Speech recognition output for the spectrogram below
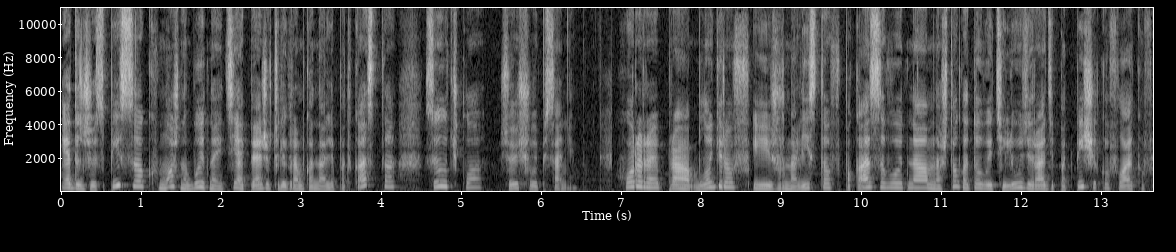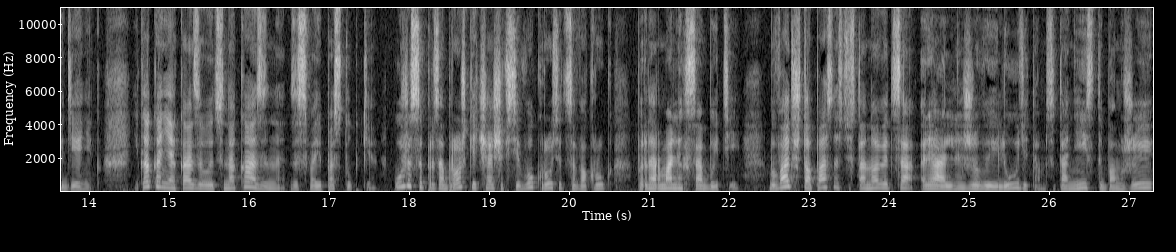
Этот же список можно будет найти опять же в телеграм-канале подкаста, ссылочку все еще в описании. Хорроры про блогеров и журналистов показывают нам, на что готовы эти люди ради подписчиков, лайков и денег, и как они оказываются наказаны за свои поступки. Ужасы про заброшки чаще всего крутятся вокруг паранормальных событий. Бывает, что опасностью становятся реальные живые люди, там, сатанисты, бомжи,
